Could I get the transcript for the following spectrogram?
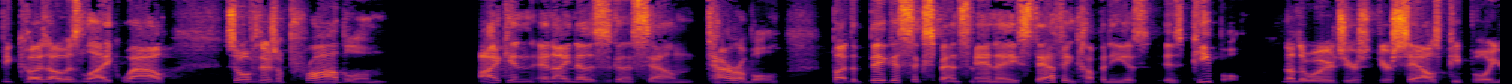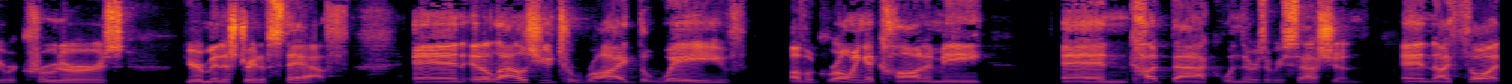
because I was like, wow, so if there's a problem, I can, and I know this is going to sound terrible, but the biggest expense in a staffing company is is people. In other words, your your salespeople, your recruiters, your administrative staff, and it allows you to ride the wave of a growing economy and cut back when there's a recession. And I thought,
